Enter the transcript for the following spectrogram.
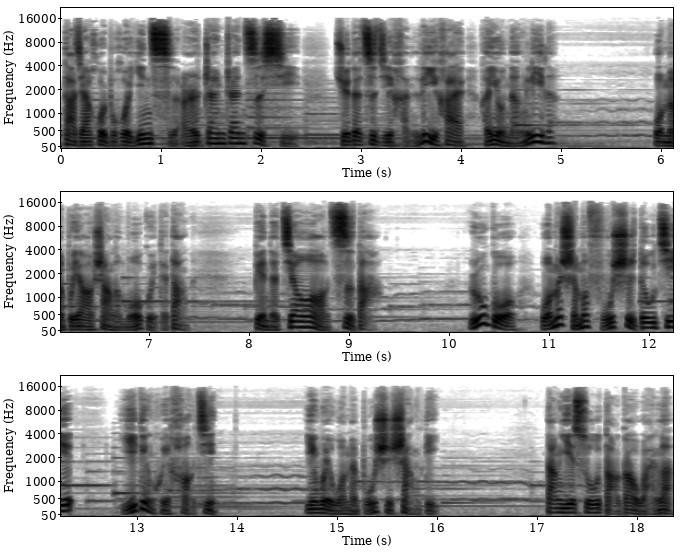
大家会不会因此而沾沾自喜，觉得自己很厉害、很有能力呢？我们不要上了魔鬼的当，变得骄傲自大。如果我们什么服饰都接，一定会耗尽，因为我们不是上帝。当耶稣祷告完了，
